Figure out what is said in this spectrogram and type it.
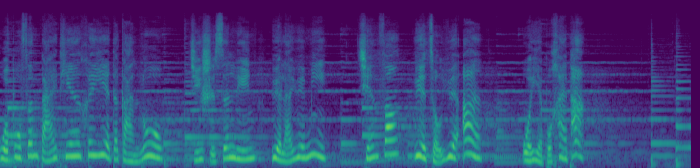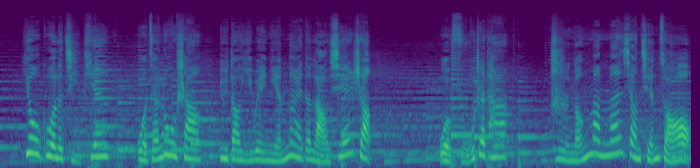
我不分白天黑夜的赶路，即使森林越来越密，前方越走越暗，我也不害怕。又过了几天，我在路上。遇到一位年迈的老先生，我扶着他，只能慢慢向前走。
